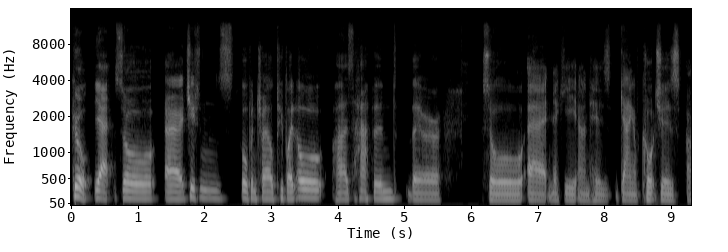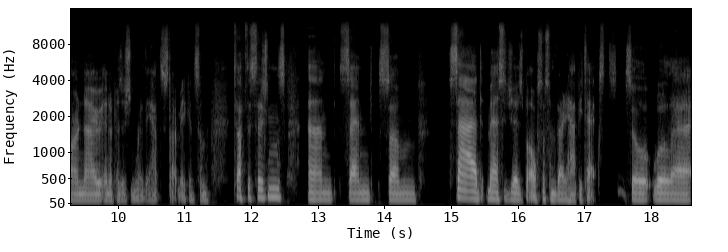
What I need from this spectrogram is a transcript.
cool. Yeah. So, uh, Chieftains Open Trial 2.0 has happened. There, so uh, Nicky and his gang of coaches are now in a position where they have to start making some tough decisions and send some sad messages, but also some very happy texts. So we'll uh,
